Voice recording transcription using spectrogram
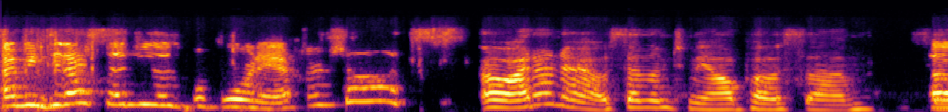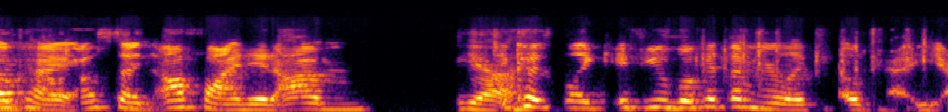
I mean, did I send you those before and after shots? Oh, I don't know. Send them to me. I'll post them. Send them. Okay, I'll send. I'll find it. Um, Yeah. because like if you look at them you're like okay yeah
